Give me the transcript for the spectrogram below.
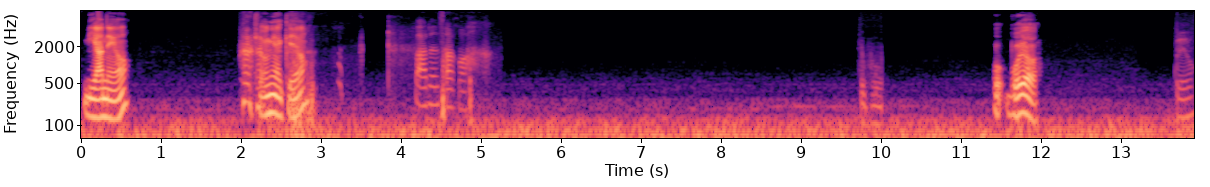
미안해요. 조용히 할게요. 빠른 사과. 뭐 어, 뭐야? 왜요?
